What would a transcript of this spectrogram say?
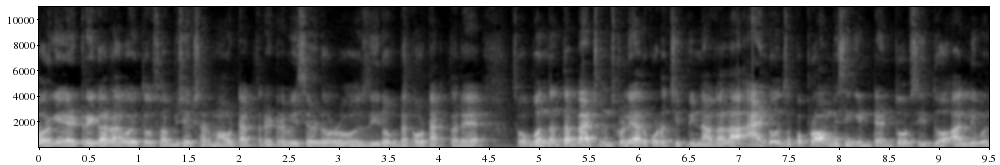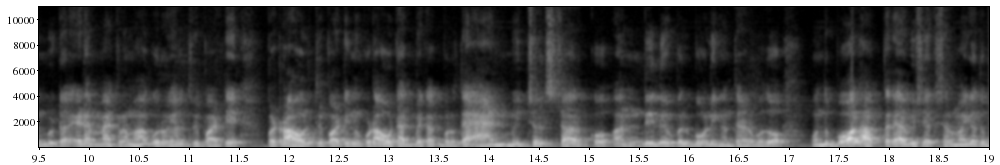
ಅವ್ರಿಗೆ ಟ್ರಿಗರ್ ಆಗೋಯ್ತು. ಸೊ ಅಭಿಷೇಕ್ ಶರ್ಮಾ ಔಟ್ ಆಗ್ತಾರೆ. ಟ್ರೆವಿಸ್ ಅವರು ಡಕ್ ಡಕ್ಔಟ್ ಆಗ್ತಾರೆ. ಸೊ ಬಂದಂಥ ಬ್ಯಾಟ್ಸ್ಮನ್ಸ್ಗಳು ಯಾರು ಕೂಡ ಚಿಪ್ ಇನ್ ಆಗಲ್ಲ. ಆ್ಯಂಡ್ ಒಂದು ಸ್ವಲ್ಪ ಪ್ರಾಮಿಸಿಂಗ್ ಇಂಟೆಂಟ್ ತೋರಿಸಿದ್ದು ಅಲ್ಲಿ ಬಂದ್ಬಿಟ್ಟು ಎಡಮ್ ಮ್ಯಾಕ್ರಮ್ ಹಾಗೂ ರೋಯಲ್ ತ್ರಿಪಾಠಿ ಬಟ್ ರಾಹುಲ್ ತ್ರಿಪಾಠಿನೂ ಕೂಡ ಔಟ್ ಆಗಬೇಕಾಗಿ ಬರುತ್ತೆ. And Mitchell Starc unbelievable bowling ಅಂತ ಹೇಳ್ಬೋದು. ಒಂದು ಬಾಲ್ ಹಾಕ್ತಾರೆ ಅಭಿಷೇಕ್ ಶರ್ಮಾಗೆ. ಅದು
